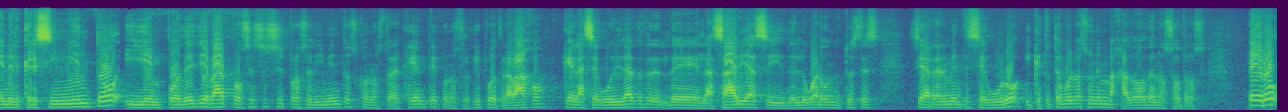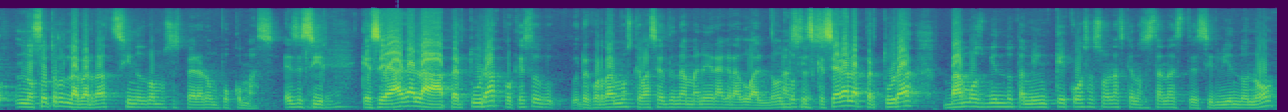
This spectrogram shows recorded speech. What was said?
en el crecimiento y en poder llevar procesos y procedimientos con nuestra gente, con nuestro equipo de trabajo, que la seguridad de las áreas y del lugar donde tú estés sea realmente seguro y que tú te vuelvas un embajador de nosotros. Pero nosotros la verdad sí nos vamos a esperar un poco más. Es decir, que se haga la apertura, porque esto recordamos que va a ser de una manera gradual, ¿no? Entonces, que se haga la apertura, vamos viendo también qué cosas son las que nos están este, sirviendo no,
